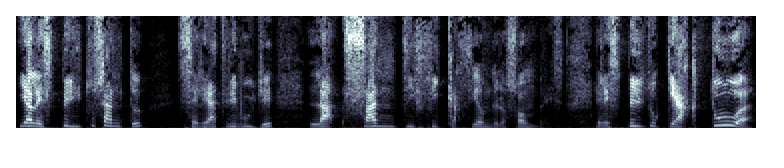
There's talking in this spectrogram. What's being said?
y al Espíritu Santo se le atribuye la santificación de los hombres, el Espíritu que actúa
